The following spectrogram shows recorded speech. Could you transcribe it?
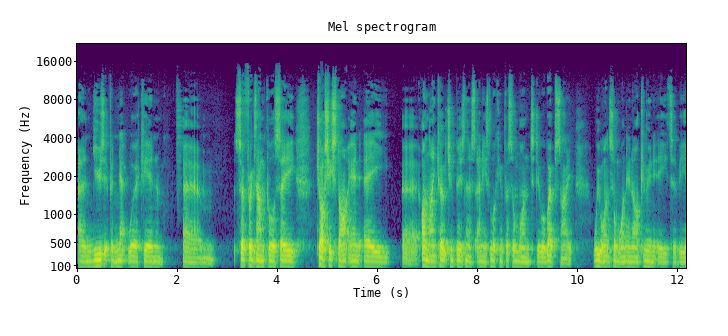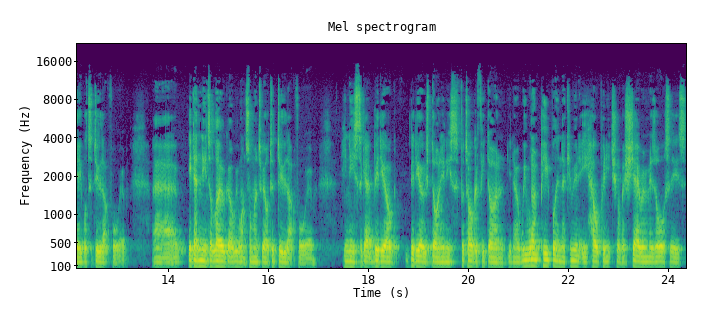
and use it for networking. Um, so, for example, say Josh is starting a uh, online coaching business and he's looking for someone to do a website. We want someone in our community to be able to do that for him. Uh, he then needs a logo. We want someone to be able to do that for him. He needs to get video videos done. He needs photography done. You know we want people in the community helping each other sharing resources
